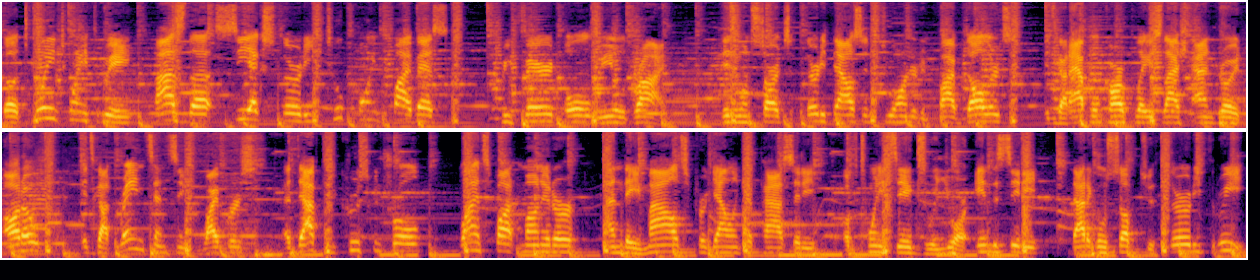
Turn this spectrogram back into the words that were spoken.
the 2023 Mazda CX30 2.5S preferred all-wheel drive. This one starts at $30,205. It's got Apple CarPlay slash Android Auto. It's got rain sensing wipers, adaptive cruise control, blind spot monitor, and a miles per gallon capacity of 26 when you are in the city. That goes up to 33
